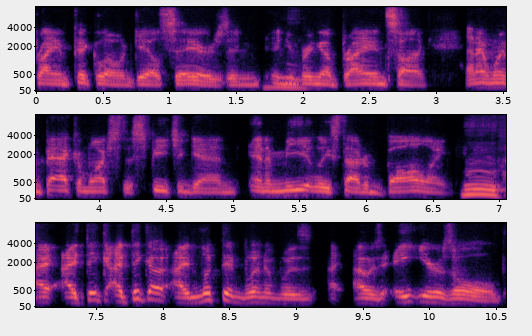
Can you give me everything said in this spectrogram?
Brian Piccolo and Gale Sayers, and, and you mm. bring up Brian's song, and I went back and watched the speech again, and immediately started bawling. Mm. I, I, think I think I, I, looked at when it was I, I was eight years old,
